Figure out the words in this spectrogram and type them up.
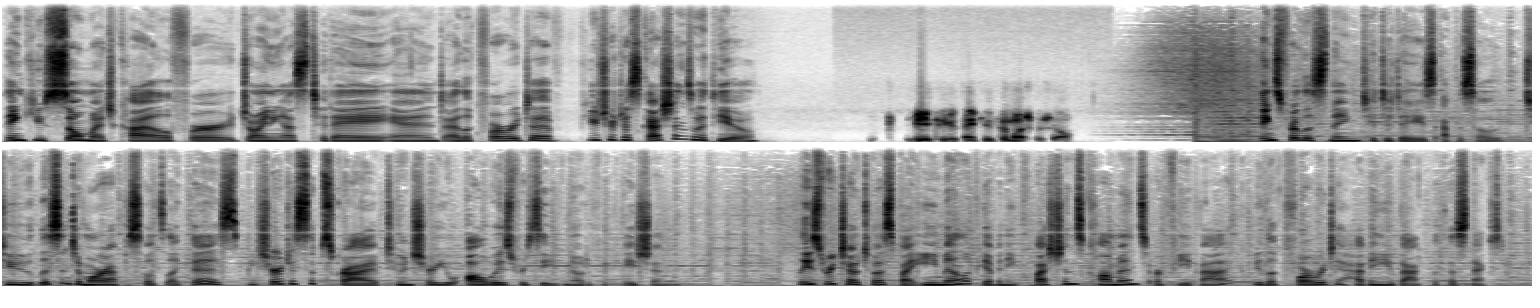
Thank you so much, Kyle, for joining us today, and I look forward to future discussions with you. Me too. Thank you so much, Michelle. Thanks for listening to today's episode. To listen to more episodes like this, be sure to subscribe to ensure you always receive notification. Please reach out to us by email if you have any questions, comments, or feedback. We look forward to having you back with us next time.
